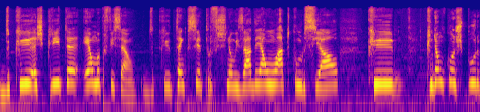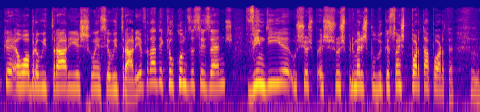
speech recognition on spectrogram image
de que a escrita é uma profissão, de que tem que ser profissionalizada e há um lado comercial que que não conspurca a obra literária e a excelência literária. A verdade é que ele, com 16 anos, vendia os seus, as suas primeiras publicações de porta a porta. Hum.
